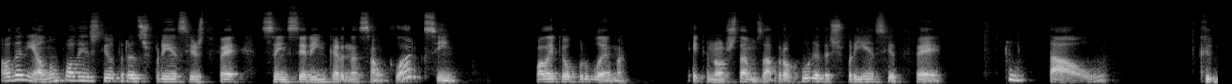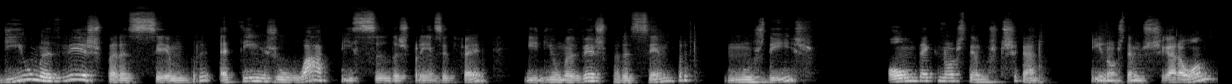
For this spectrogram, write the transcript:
Ó oh, Daniel, não podem existir outras experiências de fé sem ser a encarnação? Claro que sim. Qual é que é o problema? É que nós estamos à procura da experiência de fé total que de uma vez para sempre atinge o ápice da experiência de fé e de uma vez para sempre nos diz onde é que nós temos de chegar. E nós temos de chegar aonde?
